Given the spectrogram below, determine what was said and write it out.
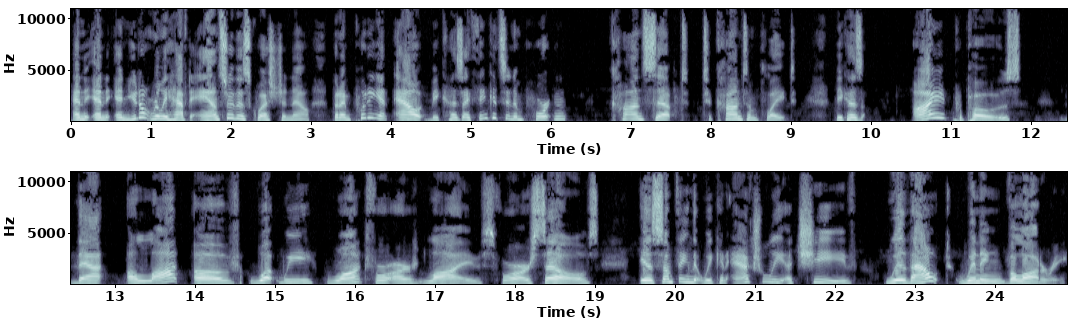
And, and, and you don't really have to answer this question now, but I'm putting it out because I think it's an important concept to contemplate. Because I propose that a lot of what we want for our lives, for ourselves, is something that we can actually achieve without winning the lottery,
